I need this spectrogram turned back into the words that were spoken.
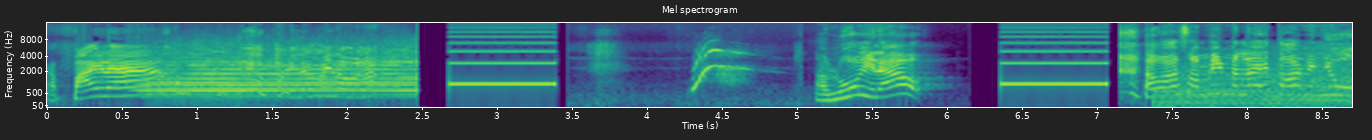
อะไปแล้วไปแล้วไม่รอแล้วเราล่วงอีกแล้วเราว่าซอมบี้มันไล่ต้อนกันอยู่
